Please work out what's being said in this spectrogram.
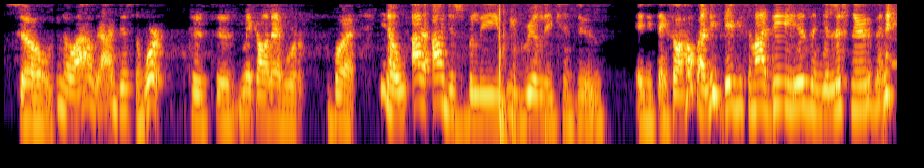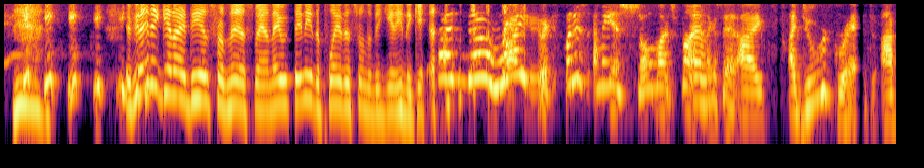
So you know I I did some work to to make all that work, but you know I I just believe we really can do anything. So I hope I at least gave you some ideas and your listeners and. if they didn't get ideas from this, man, they they need to play this from the beginning again. I know, right? But it's, I mean, it's so much fun. Like I said, I, I do regret. I,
